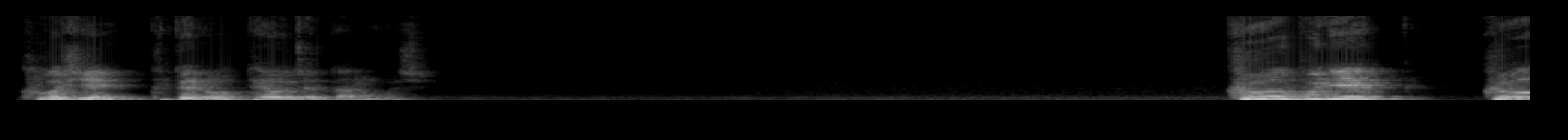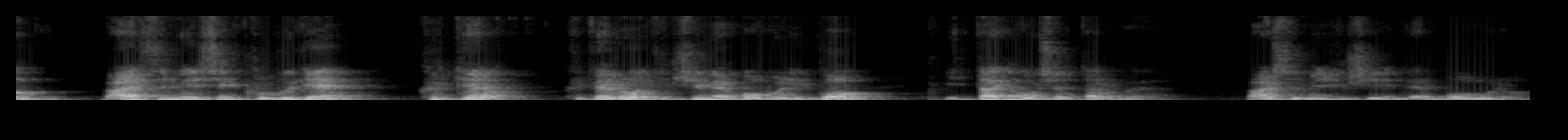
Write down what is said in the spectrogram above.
그것이 그대로 되어졌다는 것입니다. 그분이 그 말씀이신 그분이 그렇게 그대로 육신의 몸을 입고 이 땅에 오셨다는 거예요. 말씀이 육신이 된 몸으로.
